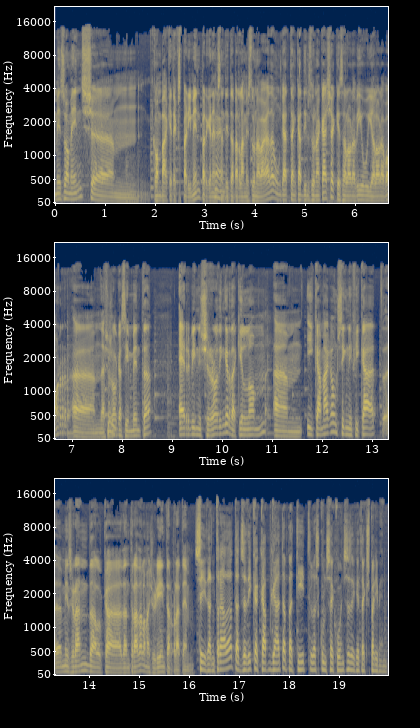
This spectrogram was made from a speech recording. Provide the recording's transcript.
més o menys eh, com va aquest experiment, perquè n'hem Eh. sentit a parlar més d'una vegada, un gat tancat dins d'una caixa, que és alhora viu i alhora mort, eh, això és el que s'inventa Erwin Schrödinger, d'aquí el nom, eh, i que amaga un significat eh, més gran del que d'entrada la majoria interpretem. Sí, d'entrada t'haig de dir que cap gat ha patit les conseqüències d'aquest experiment.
